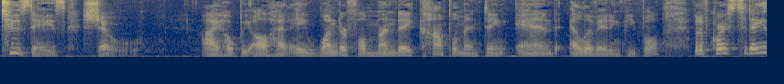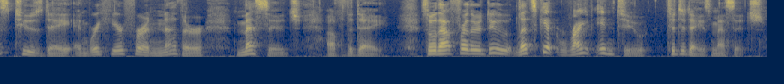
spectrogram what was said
Tuesday's show. I hope we all had a wonderful Monday complimenting and elevating people. But of course, today is Tuesday, and we're here for another message of the day. So without further ado, let's get right into to today's message.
